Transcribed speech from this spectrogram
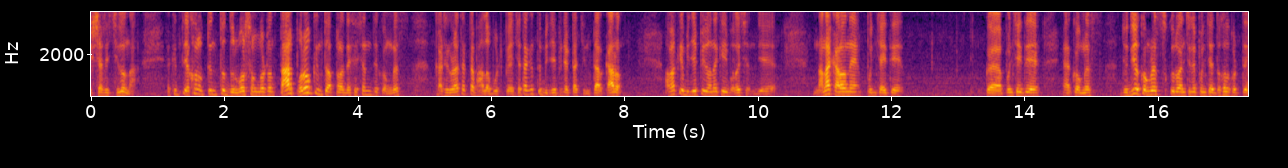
বিশ্বাসী ছিল না। কিন্তু এখন অত্যন্ত দুর্বল সংগঠন। তারপরেও কিন্তু আপনারা দেখেছেন যে কংগ্রেস কাঠিগড়াতে একটা ভালো ভোট পেয়েছে। এটা কিন্তু বিজেপির একটা চিন্তার কারণ। আমাকে বিজেপির অনেকেই বলেছেন যে নানা কারণে পঞ্চায়েতে পঞ্চায়েতে কংগ্রেস, যদিও কংগ্রেস কোনো অঞ্চলে পঞ্চায়েত দখল করতে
